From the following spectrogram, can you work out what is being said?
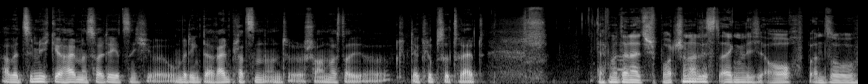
aber ziemlich geheim. Man sollte jetzt nicht äh, unbedingt da reinplatzen und äh, schauen, was da der Club so treibt. Darf man dann als Sportjournalist eigentlich auch an so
